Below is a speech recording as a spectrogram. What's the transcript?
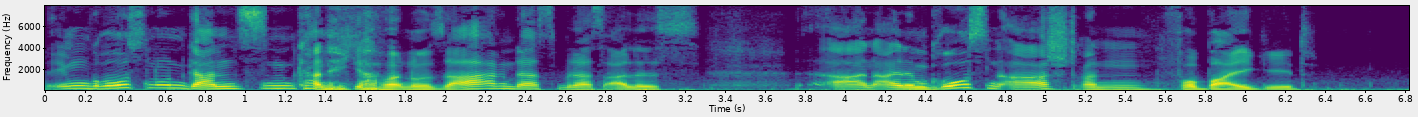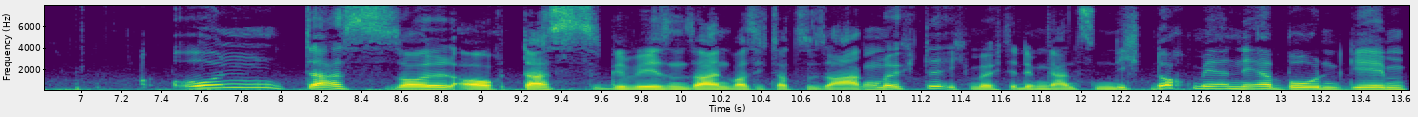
Im Großen und Ganzen kann ich aber nur sagen, dass mir das alles an einem großen Arsch dran vorbeigeht. Und das soll auch das gewesen sein, was ich dazu sagen möchte. Ich möchte dem Ganzen nicht noch mehr Nährboden geben,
